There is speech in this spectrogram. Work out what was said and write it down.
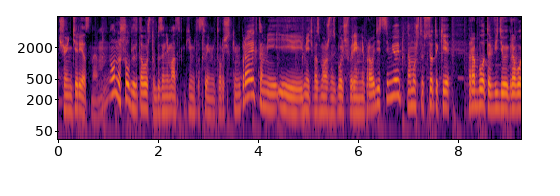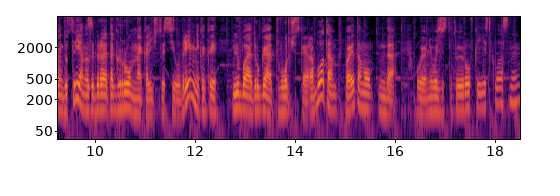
что интересно, он ушел для того, чтобы заниматься какими-то своими творческими проектами и иметь возможность больше времени проводить с семьей, потому что все-таки работа в видеоигровой индустрии, она забирает огромное количество сил и времени, как и любая другая творческая работа, поэтому, да, Ой, у него здесь татуировка есть классная.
